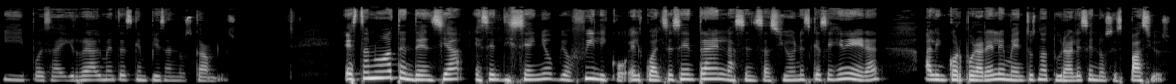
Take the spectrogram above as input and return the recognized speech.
y pues ahí realmente es que empiezan los cambios. Esta nueva tendencia es el diseño biofílico, el cual se centra en las sensaciones que se generan al incorporar elementos naturales en los espacios,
